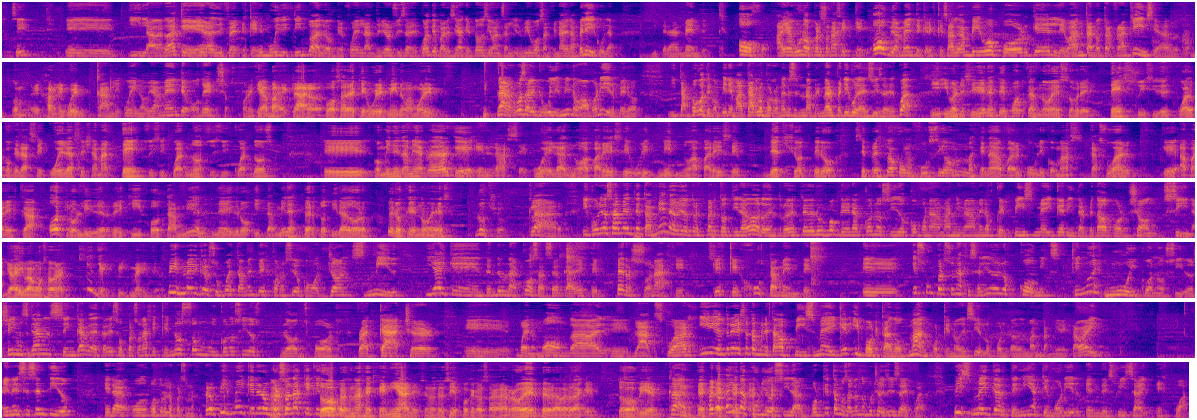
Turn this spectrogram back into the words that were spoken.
¿sí? Eh, y la verdad que era que es muy distinto a lo que fue el anterior Suicide Squad que parecía que todos iban a salir vivos al final de la película. Literalmente. Ojo, hay algunos personajes que obviamente querés que salgan vivos porque levantan otra franquicia. Con eh, Harley Quinn. Harley Quinn, obviamente, o Deadshot, por ejemplo. claro, vos sabés que Will Smith no va a morir. Claro, vos sabés que Will Smith no va a morir, pero. Y tampoco te conviene matarlo, por lo menos en una primera película de Suicide Squad. Y, y bueno, si bien este podcast no es sobre T Suicide Squad, porque la secuela se llama T Suicide Squad, no Suicide Squad 2, eh, conviene también aclarar que en la secuela no aparece Will Smith, no aparece Deadshot, pero se prestó a confusión, más que nada para el público más casual, que aparezca otro líder de equipo, también negro y también experto tirador, pero que no es Bloodshot. Claro. Y curiosamente también había otro experto tirador dentro de este grupo que era conocido como nada más ni nada menos que Peacemaker, interpretado por John Cena. Y ahí vamos ahora. ¿Quién es Peacemaker? Peacemaker supuestamente es conocido como John Smith y hay que entender una cosa acerca de este personaje, que es que justamente eh, es un personaje salido de los cómics que no es muy conocido. James Gunn se encarga de traer esos personajes que no son muy conocidos, Bloodsport, Ratcatcher, eh, bueno, Mongal, eh, Black Squad, y entre ellos también estaba Peacemaker y Polka Dot Man, por qué no decirlo, Polka Dot Man también estaba ahí. En ese sentido, era otro de los personajes. Pero Peacemaker era un Ah, personaje que. Todos personajes geniales. No sé si es porque los agarró él, pero la verdad que todos bien. Claro, pero acá hay una curiosidad. ¿Por qué estamos hablando mucho de Suicide Squad? Peacemaker tenía que morir en The Suicide Squad.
